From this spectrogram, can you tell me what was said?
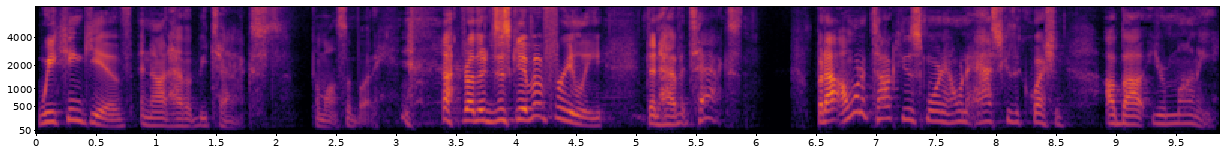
we can give and not have it be taxed. Come on, somebody. I'd rather just give it freely than have it taxed. But I, I want to talk to you this morning. I want to ask you the question about your money,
